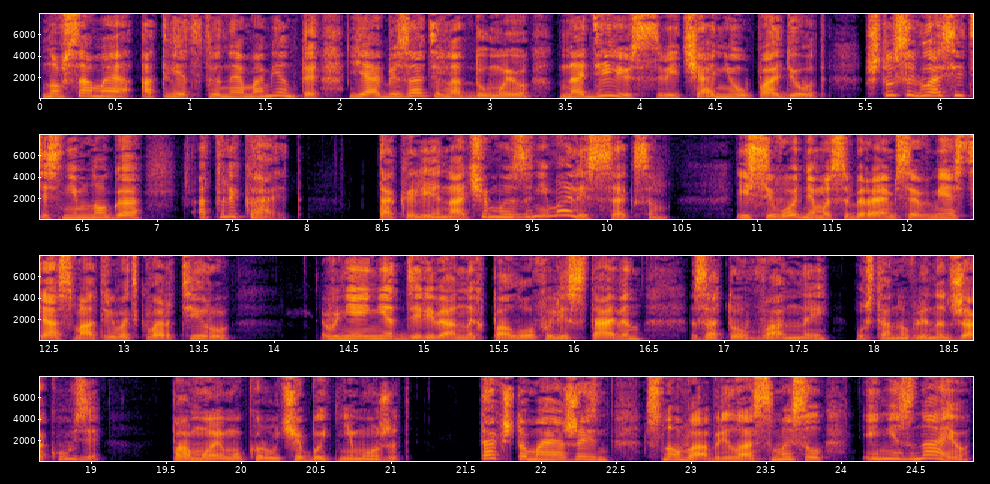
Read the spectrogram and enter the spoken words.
но в самые ответственные моменты я обязательно думаю, надеюсь, свеча не упадет, что, согласитесь, немного отвлекает. Так или иначе, мы занимались сексом. И сегодня мы собираемся вместе осматривать квартиру. В ней нет деревянных полов или ставен, зато в ванной установлено джакузи. По-моему, круче быть не может. Так что моя жизнь снова обрела смысл, и не знаю,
